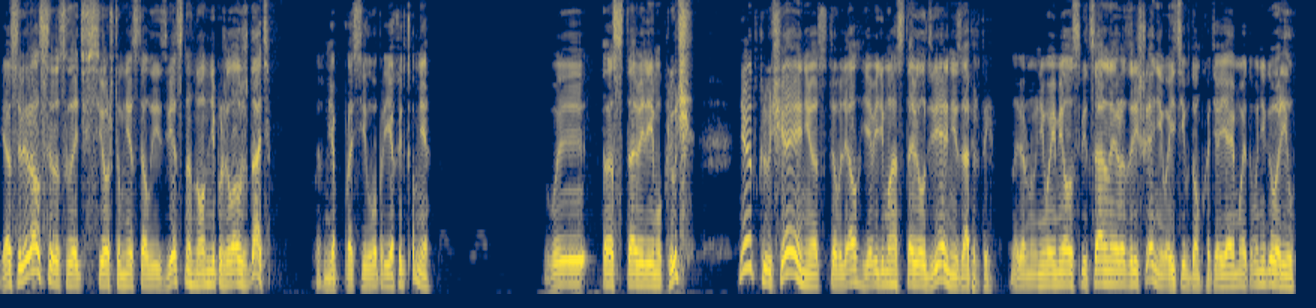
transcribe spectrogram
Я собирался рассказать все, что мне стало известно, но он не пожелал ждать, поэтому я попросил его приехать ко мне. Вы оставили ему ключ? Нет, ключа я не оставлял. Я, видимо, оставил дверь не запертой. Наверное, у него имело специальное разрешение войти в дом, хотя я ему этого не говорил.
